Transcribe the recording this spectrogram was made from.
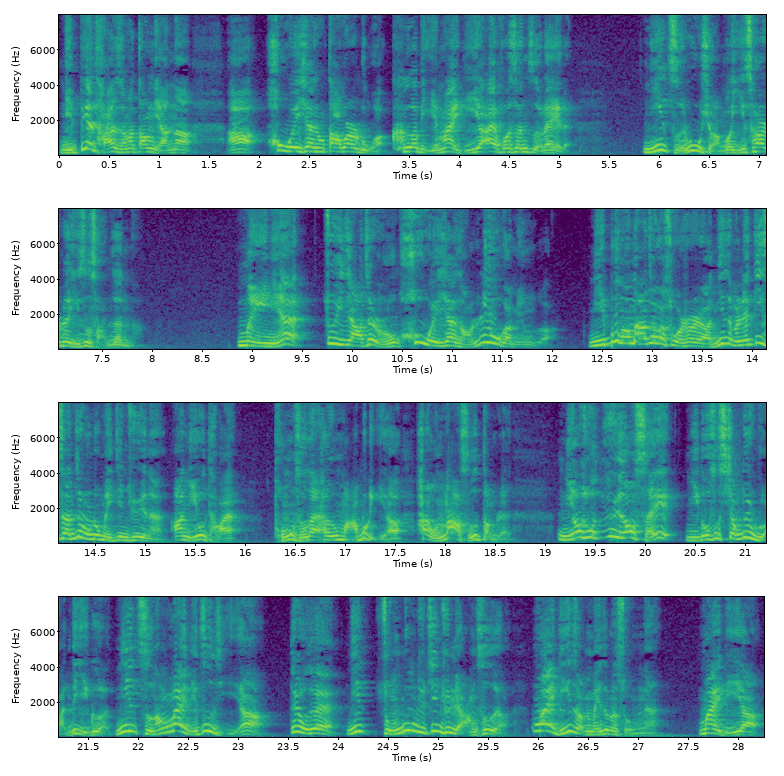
你别谈什么当年呢啊，后卫线上大腕多，科比、麦迪、艾弗森之类的，你只入选过一次二阵，一次三阵呢。每年最佳阵容后卫线上六个名额，你不能拿这个说事啊！你怎么连第三阵容都没进去呢？啊，你又谈同时代还有马布里啊，还有纳什等人，你要说遇到谁，你都是相对软的一个，你只能赖你自己呀，对不对？你总共就进去两次啊，麦迪怎么没这么怂呢？麦迪呀，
